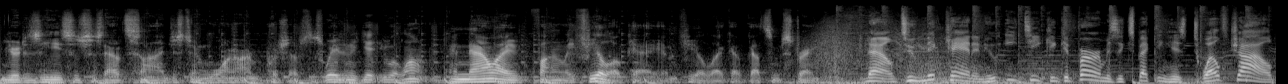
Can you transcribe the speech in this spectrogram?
Your disease is just outside, just in one arm push ups, just waiting to get you alone. And now I finally feel okay and feel like I've got some strength. Now to Nick Cannon, who ET can confirm is expecting his 12th child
